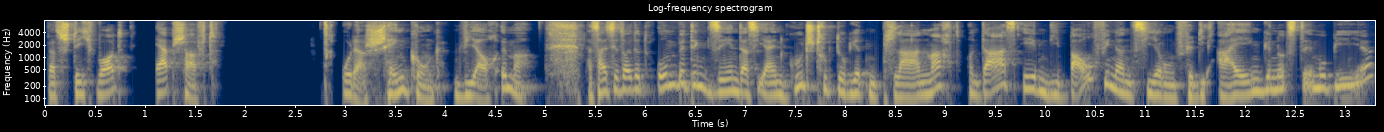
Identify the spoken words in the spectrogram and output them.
das Stichwort Erbschaft oder Schenkung, wie auch immer. Das heißt, ihr solltet unbedingt sehen, dass ihr einen gut strukturierten Plan macht und da ist eben die Baufinanzierung für die eigengenutzte Immobilie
